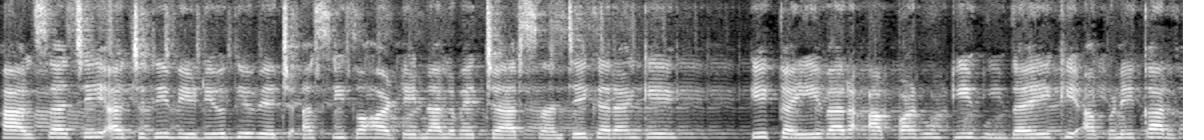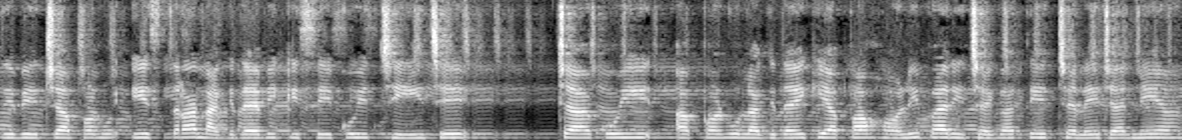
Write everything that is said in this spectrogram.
ਖਾਲਸਾ ਜੀ, ਅੱਜ ਦੀ ਵੀਡੀਓ ਦੇ ਵਿੱਚ ਅਸੀਂ ਤੁਹਾਡੇ ਨਾਲ ਵਿਚਾਰ ਸਾਂਝੇ ਕਰਾਂਗੇ ਕਿ ਕਈ ਵਾਰ ਆਪਾਂ ਨੂੰ ਕੀ ਹੁੰਦਾ ਹੈ ਕਿ ਆਪਣੇ ਘਰ ਦੇ ਵਿੱਚ ਆਪਾਂ ਨੂੰ ਇਸ ਤਰ੍ਹਾਂ ਲੱਗਦਾ ਹੈ ਵੀ ਕਿਸੇ ਕੋਈ ਚੀਜ਼ ਜਾਂ ਕੋਈ ਆਪਾਂ ਨੂੰ ਲੱਗਦਾ ਹੈ ਕਿ ਆਪਾਂ ਹੌਲੀ ਭਾਰੀ ਜਗ੍ਹਾ ਤੇ ਚਲੇ ਜਾਂਦੇ ਆ।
